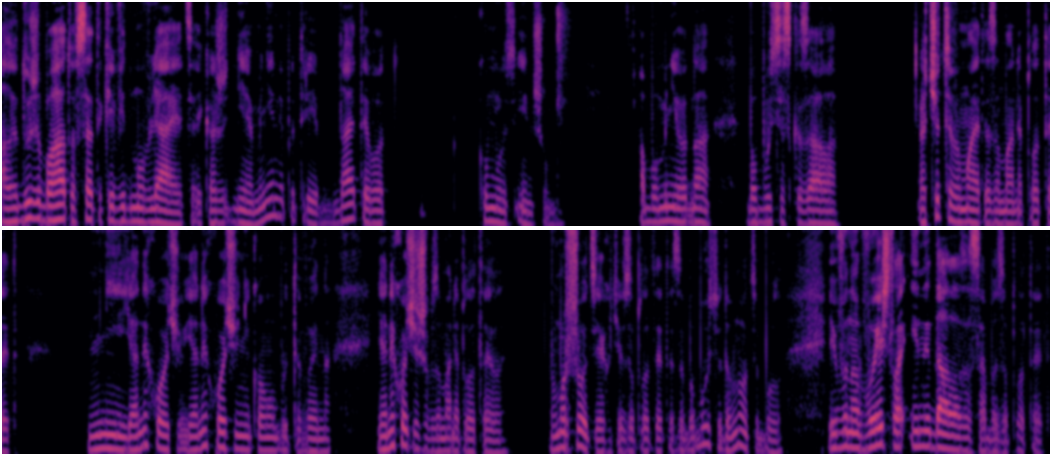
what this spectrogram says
але дуже багато все-таки відмовляється і кажуть, ні, мені не потрібно, дайте от комусь іншому. Або мені одна бабуся сказала: а що це ви маєте за мене платити? Ні, я не хочу, я не хочу нікому бути винна. Я не хочу, щоб за мене платили. В маршрутці я хотів заплатити за бабусю, давно це було. І вона вийшла і не дала за себе заплатити.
